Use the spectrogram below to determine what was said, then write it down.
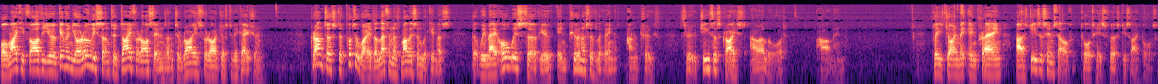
Almighty Father, you have given your only Son to die for our sins and to rise for our justification. Grant us to put away the leaven of malice and wickedness, that we may always serve you in pureness of living and truth, through Jesus Christ our Lord. Amen. Please join me in praying as Jesus himself taught his first disciples.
